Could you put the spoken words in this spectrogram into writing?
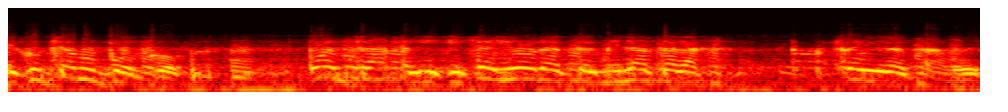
Escuchame un poco. Vos a las 16 horas, terminás a las 6 de la tarde.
